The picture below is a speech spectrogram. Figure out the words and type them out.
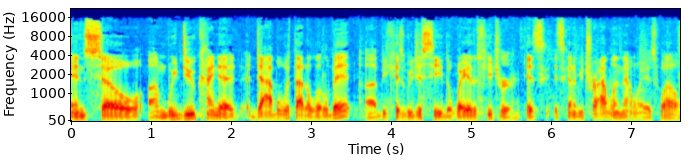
And so um, we do kind of dabble with that a little bit uh, because we just see the way of the future is it's going to be traveling that way as well.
